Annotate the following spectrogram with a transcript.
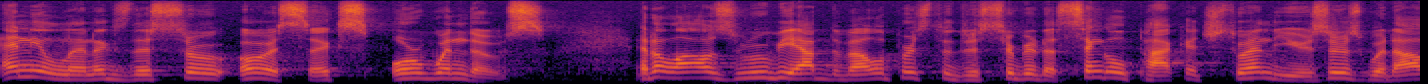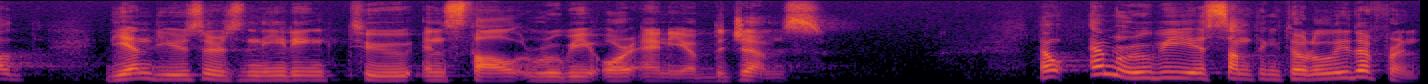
any Linux distro, OS X, or Windows. It allows Ruby app developers to distribute a single package to end users without the end users needing to install Ruby or any of the gems. Now, mruby is something totally different.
